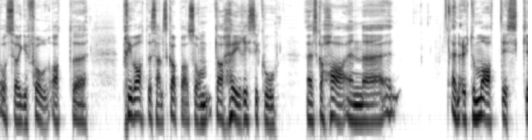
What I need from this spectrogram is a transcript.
å sørge for at eh, private selskaper som tar høy risiko, eh, skal ha en, eh, en automatisk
